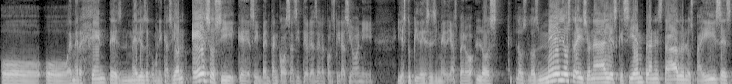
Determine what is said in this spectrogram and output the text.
o, emergentes medios de comunicación, eso sí que se inventan cosas y teorías de la conspiración y, estupideces y medias, pero los, los, medios tradicionales que siempre han estado en los países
